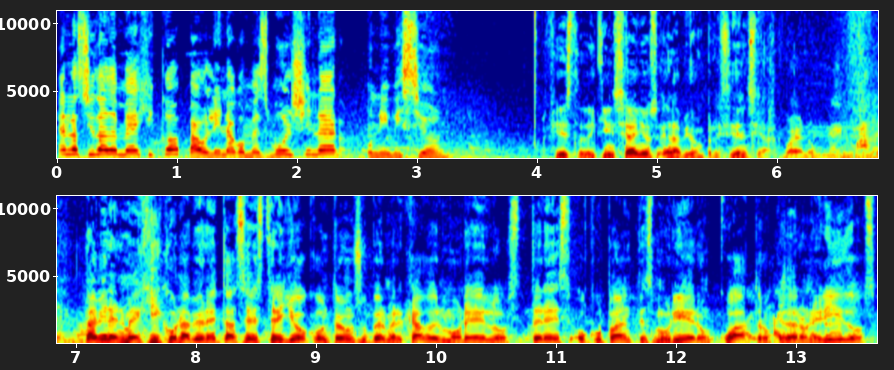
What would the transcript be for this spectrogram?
En la Ciudad de México, Paulina Gómez Bulshiner, Univisión fiesta de 15 años en avión presidencial. Bueno, también en México una avioneta se estrelló contra un supermercado en Morelos. Tres ocupantes murieron, cuatro quedaron heridos.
